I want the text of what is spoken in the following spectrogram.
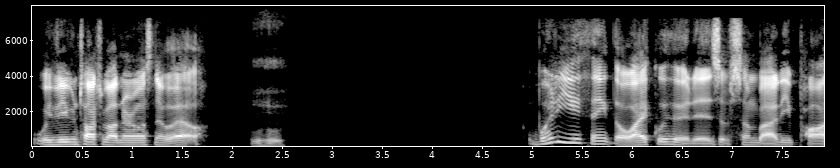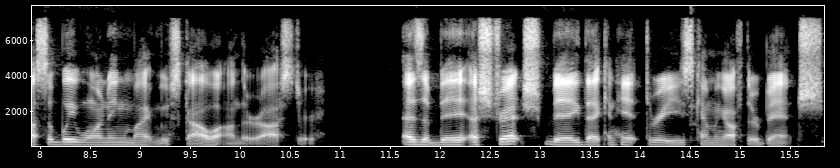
we've even talked about Nerlens Noel. hmm What do you think the likelihood is of somebody possibly wanting Mike Muscala on their roster as a big, a stretch big that can hit threes coming off their bench?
